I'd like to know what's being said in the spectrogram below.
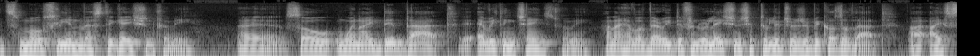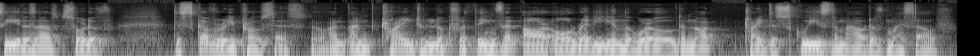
it's mostly investigation for me. Uh, so when I did that, everything changed for me, and I have a very different relationship to literature because of that. I, I see it as a sort of discovery process. I'm I'm trying to look for things that are already in the world and not trying to squeeze them out of myself.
